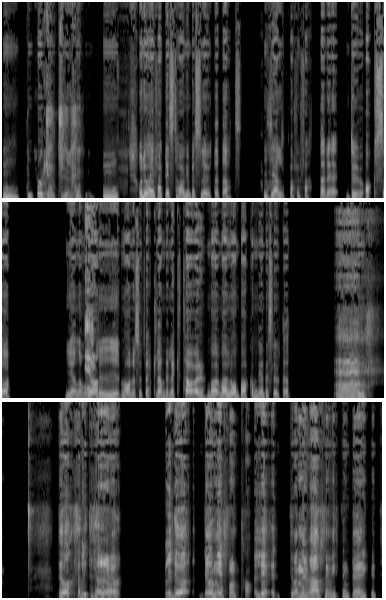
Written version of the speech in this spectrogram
Mm. Det jag inte. Mm. Och du har ju faktiskt tagit beslutet att hjälpa författare du också. Genom att Ja. bli manusutvecklande lektör. Vad, vad låg bakom det beslutet? Mm. Det var också lite så här... Det var, det var mer spontant. Det var nervöst. Jag visste inte riktigt.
